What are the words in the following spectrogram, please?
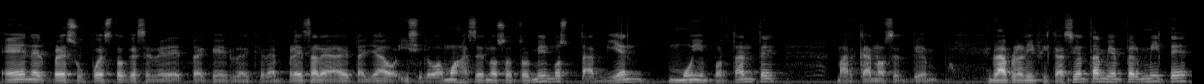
en el presupuesto que se le que la, que la empresa le ha detallado y si lo vamos a hacer nosotros mismos también muy importante marcarnos el tiempo la planificación también permite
